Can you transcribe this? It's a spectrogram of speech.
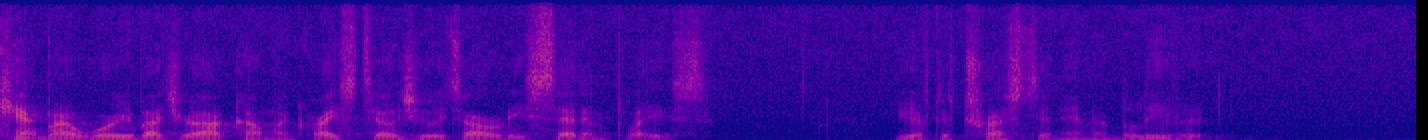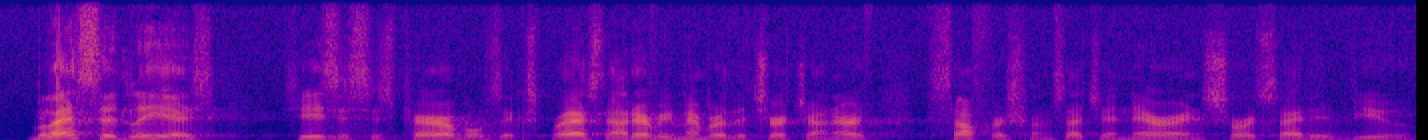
Can't worry about your outcome when Christ tells you it's already set in place. You have to trust in him and believe it. Blessedly, as Jesus' parables express, not every member of the church on earth suffers from such a narrow and short sighted view.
